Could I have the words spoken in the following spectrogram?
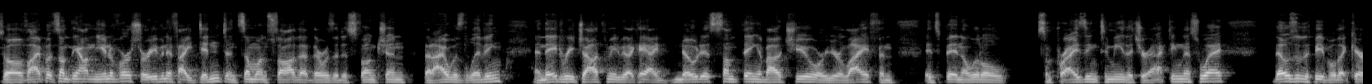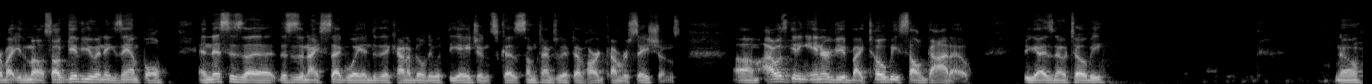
So if I put something out in the universe, or even if I didn't, and someone saw that there was a dysfunction that I was living, and they'd reach out to me to be like, "Hey, I noticed something about you or your life, and it's been a little surprising to me that you're acting this way." those are the people that care about you the most. I'll give you an example, and this is a this is a nice segue into the accountability with the agents because sometimes we have to have hard conversations. Um, I was getting interviewed by Toby Salgado. You guys know Toby? No,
